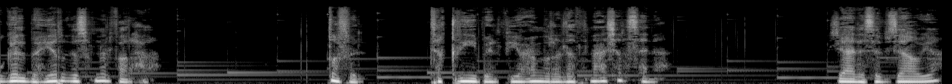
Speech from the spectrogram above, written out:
وقلبه يرقص من الفرحة. طفل تقريبا في عمر ال 12 سنة. جالس بزاوية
